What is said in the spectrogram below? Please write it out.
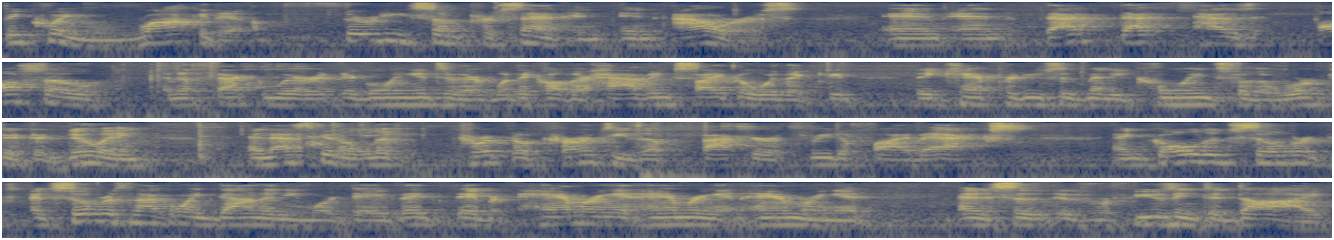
Bitcoin rocketed up 30 some percent in, in hours. And and that that has also an effect where they're going into their what they call their halving cycle where they can, they can't produce as many coins for the work that they're doing and that's going to lift cryptocurrencies up factor 3 to 5x and gold and silver and silver's not going down anymore dave. They, they've been hammering it hammering it and hammering it and it's, it's refusing to die.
